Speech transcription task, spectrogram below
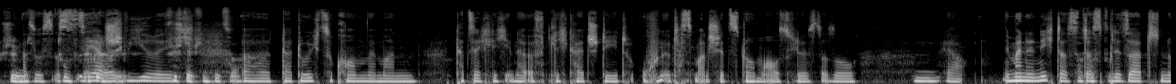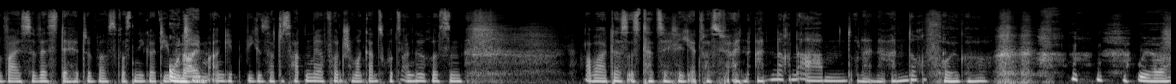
Stimmt. Also es ist Tun, sehr äh, schwierig, äh, da durchzukommen, wenn man tatsächlich in der Öffentlichkeit steht, ohne dass man Shitstorm auslöst. Also hm. ja. Ich meine nicht, dass, das Blizzard eine weiße Weste hätte, was, was negative oh Themen angeht. Wie gesagt, das hatten wir ja vorhin schon mal ganz kurz angerissen. Aber das ist tatsächlich etwas für einen anderen Abend und eine andere Folge. oh ja.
